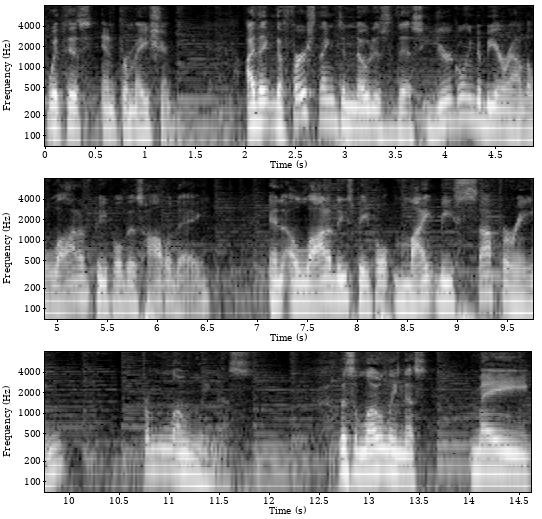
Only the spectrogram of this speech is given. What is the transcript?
with this information. I think the first thing to note is this you're going to be around a lot of people this holiday and a lot of these people might be suffering from loneliness. This loneliness may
